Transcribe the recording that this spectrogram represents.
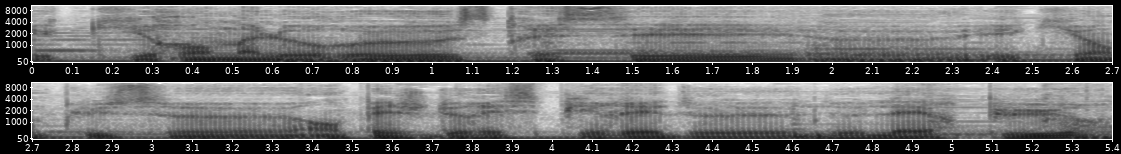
et qui rend malheureux, stressé euh, et qui en plus euh, empêche de respirer de, de l'air pur.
